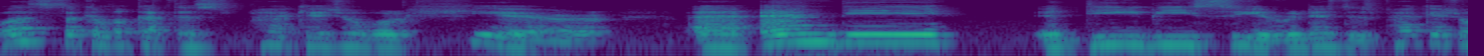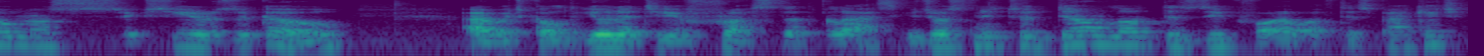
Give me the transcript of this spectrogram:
let's take a look at this package over here. Uh, Andy uh, DBC released this package almost six years ago uh, which called Unity Frosted Glass. You just need to download the zip file of this package.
